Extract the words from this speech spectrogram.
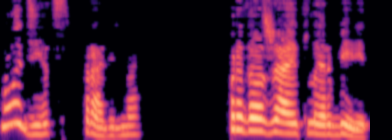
Молодец, правильно. Продолжает Лэр Берит.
